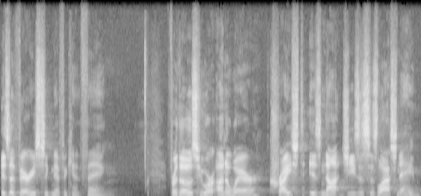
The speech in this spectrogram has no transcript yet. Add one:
is a very significant thing. For those who are unaware, Christ is not Jesus' last name.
